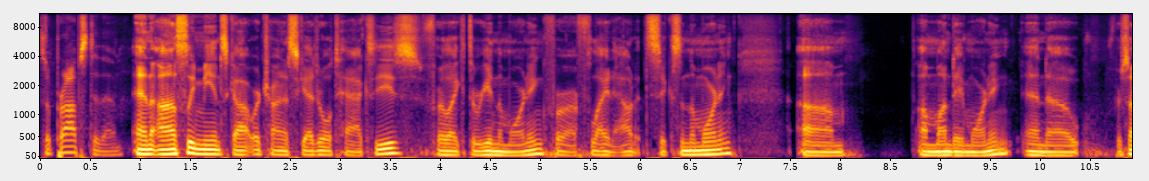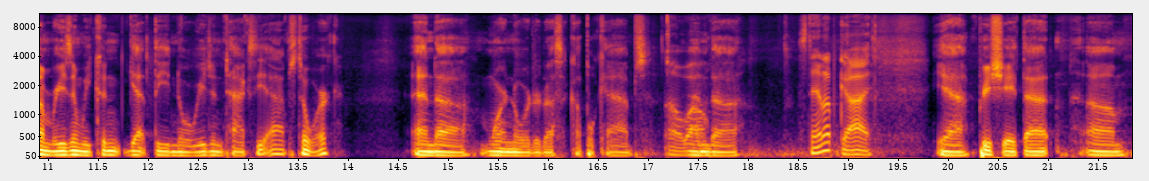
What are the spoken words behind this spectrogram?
So props to them. And honestly, me and Scott were trying to schedule taxis for like three in the morning for our flight out at six in the morning, um, on Monday morning. And uh, for some reason, we couldn't get the Norwegian taxi apps to work. And uh, Morton ordered us a couple cabs. Oh wow. And uh, Stand up guy. yeah, appreciate that. Um,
